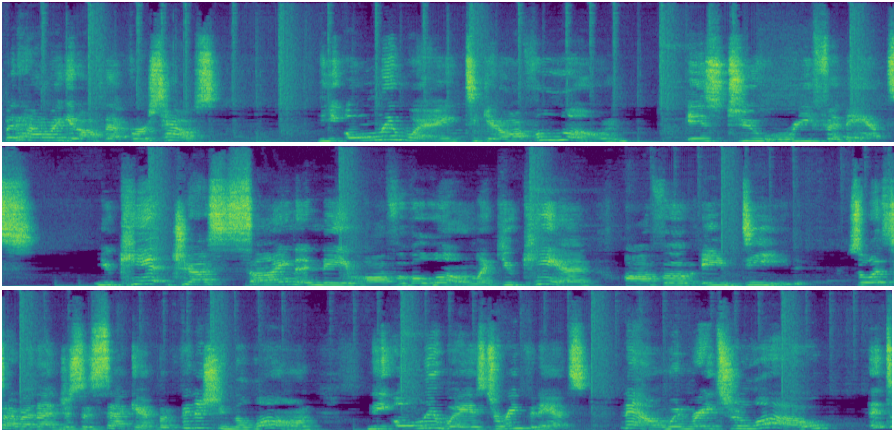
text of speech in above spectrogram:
But how do I get off that first house? The only way to get off a loan is to refinance. You can't just sign a name off of a loan like you can off of a deed. So let's talk about that in just a second. But finishing the loan, the only way is to refinance. Now, when rates are low, it's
